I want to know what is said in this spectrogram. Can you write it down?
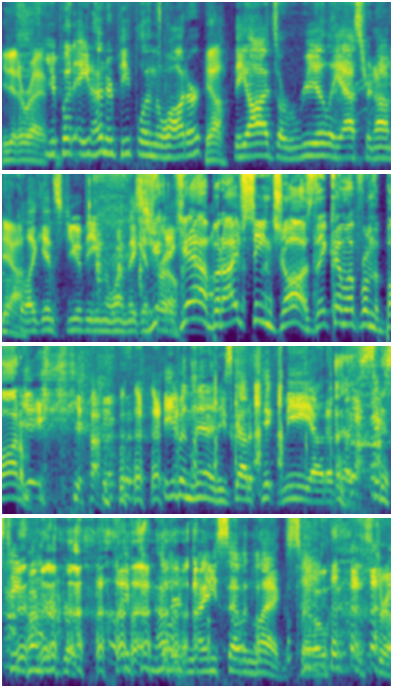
That's right. You did it right. You put 800 people in the water, Yeah. the odds are really astronomical Yeah. against you being the one that gets Yeah, through. yeah, but I've seen Jaws. They come up from the bottom. Yeah. Even then, he's got to pick me out of like 1,600 or 1,597 legs. So that's true.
